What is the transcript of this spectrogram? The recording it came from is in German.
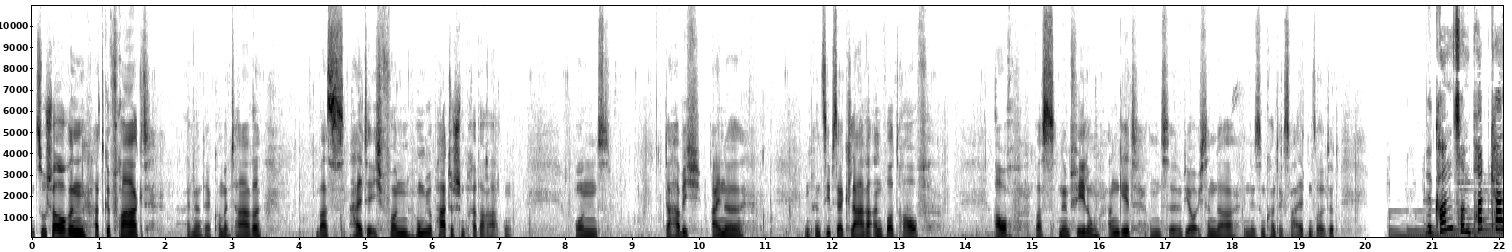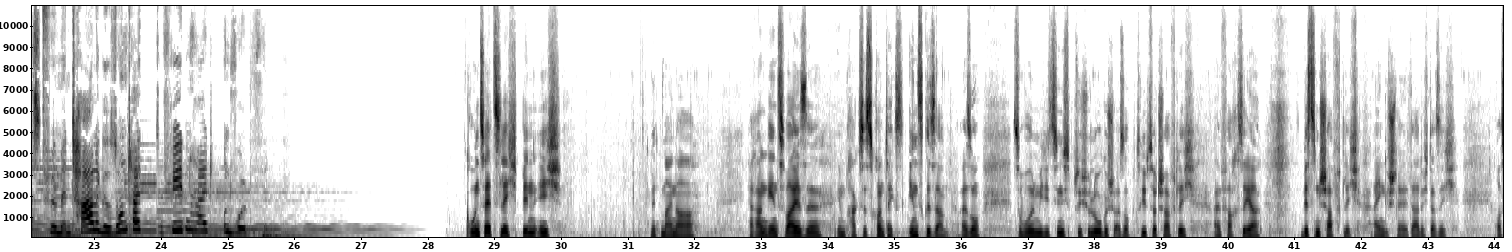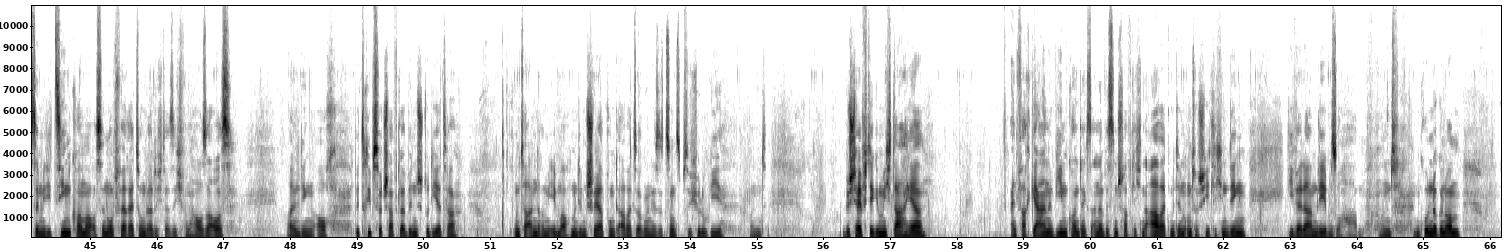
Eine Zuschauerin hat gefragt, einer der Kommentare, was halte ich von homöopathischen Präparaten? Und da habe ich eine im Prinzip sehr klare Antwort drauf, auch was eine Empfehlung angeht und äh, wie ihr euch dann da in diesem Kontext verhalten solltet. Willkommen zum Podcast für mentale Gesundheit, Zufriedenheit und Wohlbefinden. Grundsätzlich bin ich mit meiner Herangehensweise im Praxiskontext insgesamt, also sowohl medizinisch-psychologisch als auch betriebswirtschaftlich, einfach sehr wissenschaftlich eingestellt. Dadurch, dass ich aus der Medizin komme, aus der Notfallrettung, dadurch, dass ich von Hause aus vor allen Dingen auch Betriebswirtschaftler bin, studierter, unter anderem eben auch mit dem Schwerpunkt Arbeitsorganisationspsychologie und beschäftige mich daher einfach gerne wie im Kontext einer wissenschaftlichen Arbeit mit den unterschiedlichen Dingen, die wir da im Leben so haben. Und im Grunde genommen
